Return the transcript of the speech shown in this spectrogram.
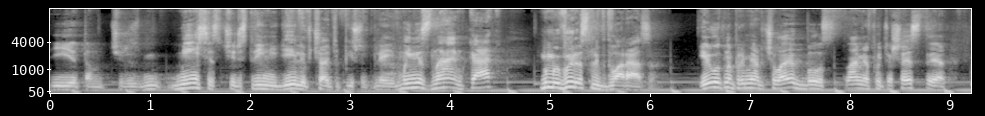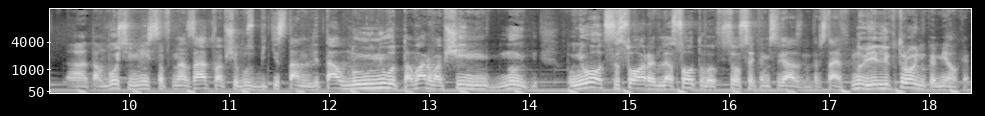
и там через месяц, через три недели в чате пишут, бля, мы не знаем как, но мы выросли в два раза. Или вот, например, человек был с нами в путешествии, там 8 месяцев назад вообще в Узбекистан летал, ну у него товар вообще, ну у него аксессуары для сотовых, все с этим связано, представь, ну и электроника мелкая.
